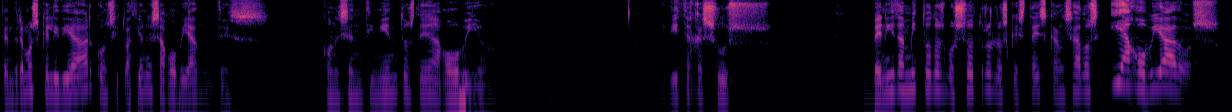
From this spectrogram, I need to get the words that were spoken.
Tendremos que lidiar con situaciones agobiantes, con sentimientos de agobio. Y dice Jesús, venid a mí todos vosotros los que estáis cansados y agobiados,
